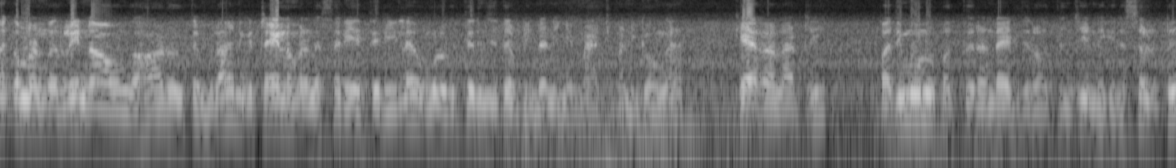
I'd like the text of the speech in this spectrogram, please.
வணக்கம் நண்பர்களே நான் உங்கள் ஹார்ட் ஒர்க் தமிழா இன்றைக்கி ட்ரையல் நம்பர் எனக்கு சரியாக தெரியல உங்களுக்கு தெரிஞ்சுது அப்படின்னா நீங்கள் மேட்ச் பண்ணிக்கோங்க. கேரளா லாட்ரி பதிமூணு பத்து ரெண்டாயிரத்தி இருபத்தஞ்சி. இன்றைக்கி ரிசல்ட்டு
